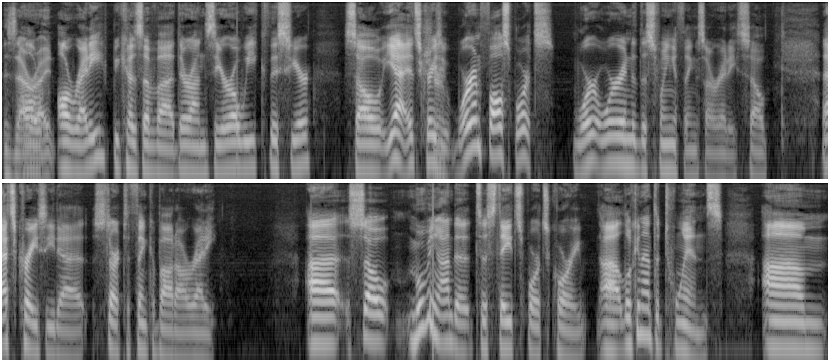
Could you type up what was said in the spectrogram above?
Is that al- right? Already because of uh, they're on zero week this year. So yeah, it's crazy. Sure. We're in fall sports. We're we're into the swing of things already. So that's crazy to start to think about already. Uh, so moving on to, to state sports, Corey. Uh, looking at the Twins. Um,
